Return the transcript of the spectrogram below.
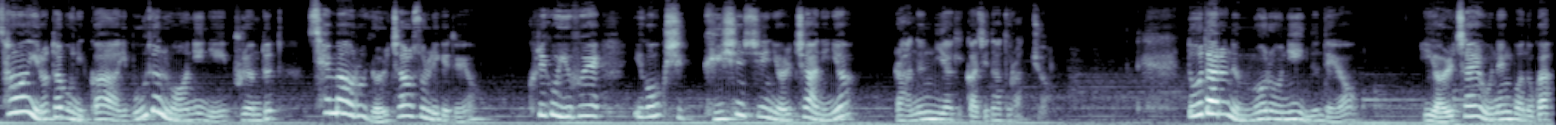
상황이 이렇다 보니까 이 모든 원인이 불현듯 새마을로 열차로 쏠리게 돼요. 그리고 이후에 이거 혹시 귀신 씌인 열차 아니냐? 라는 이야기까지 나돌았죠. 또 다른 음모론이 있는데요. 이 열차의 운행 번호가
